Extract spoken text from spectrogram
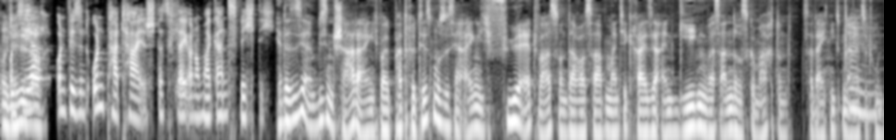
Und, und, sehr, und, wir sind unparteiisch. Das ist vielleicht auch nochmal ganz wichtig. Ja, das ist ja ein bisschen schade eigentlich, weil Patriotismus ist ja eigentlich für etwas und daraus haben manche Kreise ein gegen was anderes gemacht und das hat eigentlich nichts miteinander mhm. zu tun.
